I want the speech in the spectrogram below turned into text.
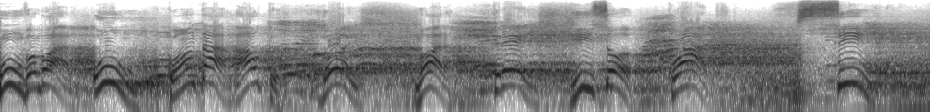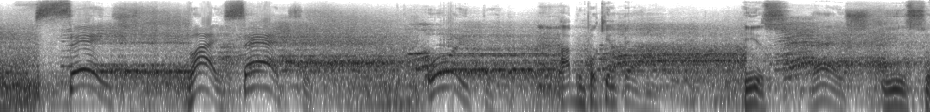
1, vamos embora. 1, conta, alto. 2, bora. 3, isso. 4, 5, 6, vai. 7, 8. Abre um pouquinho a perna. Isso. 10, isso.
